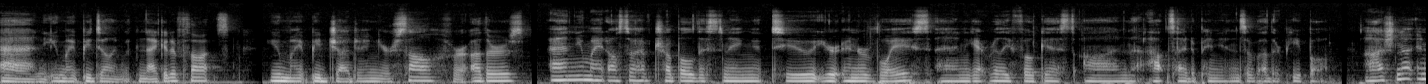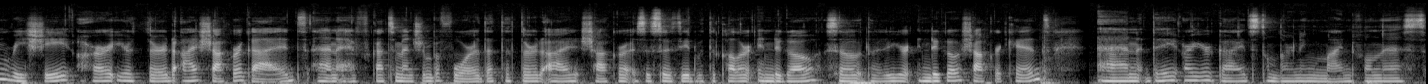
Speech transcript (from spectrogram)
and you might be dealing with negative thoughts. You might be judging yourself or others. And you might also have trouble listening to your inner voice and get really focused on outside opinions of other people. Ajna and Rishi are your third eye chakra guides, and I forgot to mention before that the third eye chakra is associated with the color indigo, so they're your indigo chakra kids, and they are your guides to learning mindfulness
